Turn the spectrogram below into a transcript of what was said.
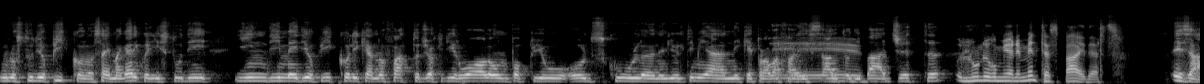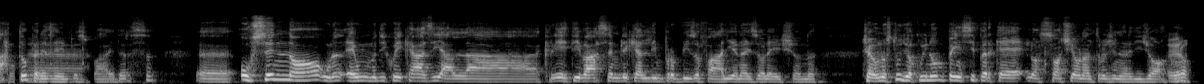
uno studio piccolo, sai, magari quegli studi indie medio piccoli che hanno fatto giochi di ruolo un po' più old school negli ultimi anni, che prova a fare il salto di budget. L'unico che mi viene in mente è Spiders. Esatto, per esempio Spiders. Eh, o se no, un, è uno di quei casi alla Creative Assembly che all'improvviso fa Alien Isolation. Cioè uno studio a cui non pensi perché lo associ a un altro genere di gioco. Vero?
